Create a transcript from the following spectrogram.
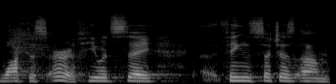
walked this earth. He would say uh, things such as, um,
